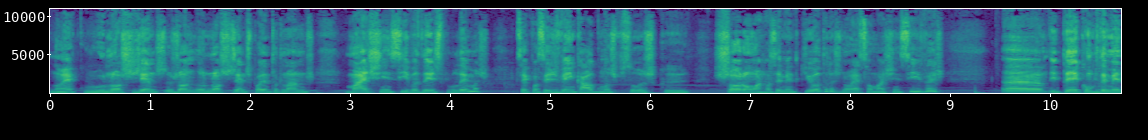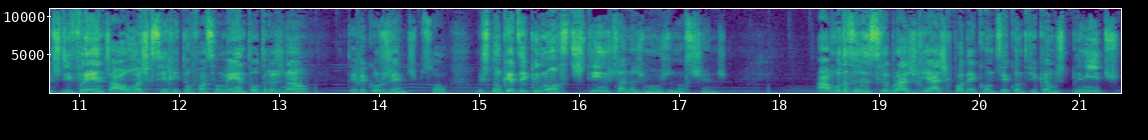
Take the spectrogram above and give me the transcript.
Não é? Os nossos genes, os nossos genes podem tornar-nos mais sensíveis a estes problemas. Isso é que vocês veem que há algumas pessoas que choram mais facilmente que outras, não é? São mais sensíveis uh, e têm comportamentos diferentes. Há umas que se irritam facilmente, outras não. Tem a ver com os genes, pessoal. Mas isto não quer dizer que o nosso destino está nas mãos dos nossos genes. Há mudanças cerebrais reais que podem acontecer quando ficamos deprimidos,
